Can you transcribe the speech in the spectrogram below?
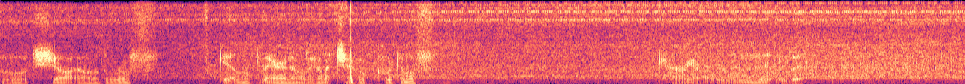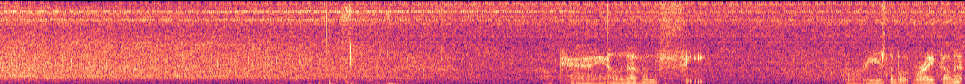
Good shot out of the rough. It's getting up there now. Is it going to check up quick enough? Carry on a little bit. Okay, 11 feet. Reasonable break on it.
